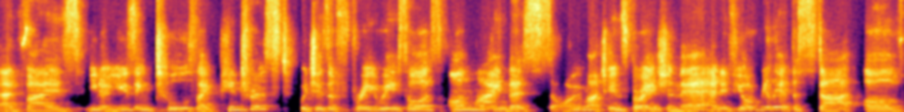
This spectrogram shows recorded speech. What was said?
advise, you know, using tools like Pinterest, which is a free resource online. There's so much inspiration there. And if you're really at the start of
